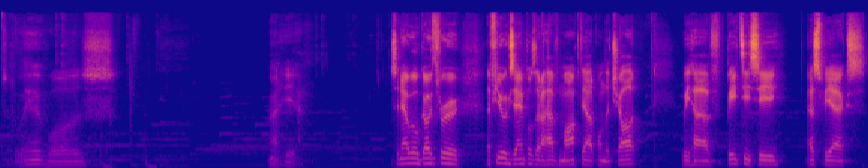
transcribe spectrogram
so where was... Right here. So now we'll go through a few examples that I have marked out on the chart. We have BTC, SPX,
